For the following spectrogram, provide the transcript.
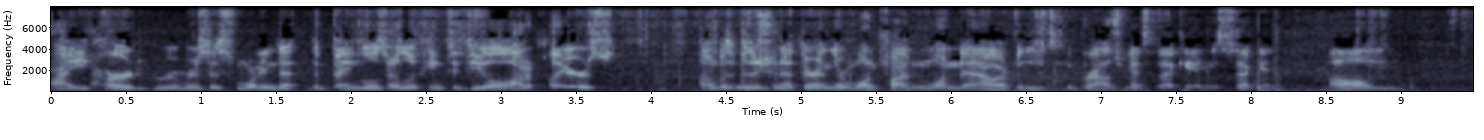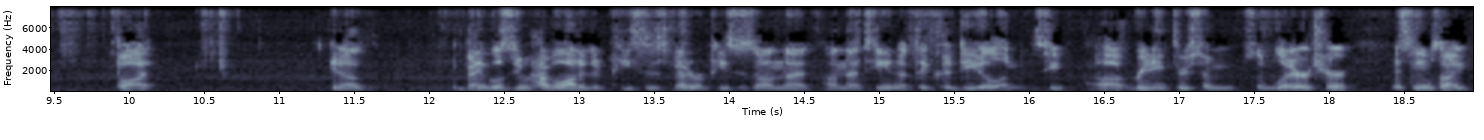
I heard rumors this morning that the Bengals are looking to deal a lot of players. Um, with the position that they're in, they're one five and one now after losing to the Browns. We'll get to that game in a second. Um, but you know, Bengals do have a lot of good pieces, veteran pieces on that on that team that they could deal. And see, uh, reading through some some literature, it seems like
